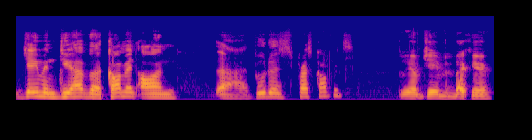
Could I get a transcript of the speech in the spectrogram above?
Jamin, do you have a comment on uh, Bouda's press conference? Do we have Jamin back here?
